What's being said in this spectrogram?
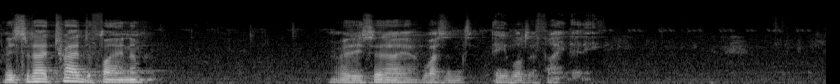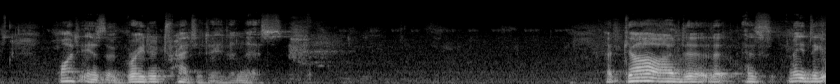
And he said, I tried to find them, but he said, I wasn't able to find any. What is a greater tragedy than this? That God uh, that has made the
